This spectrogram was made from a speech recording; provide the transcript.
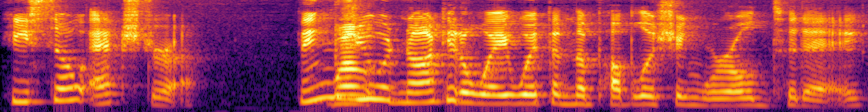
He's so extra. Things Well- you would not get away with in the publishing world today.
